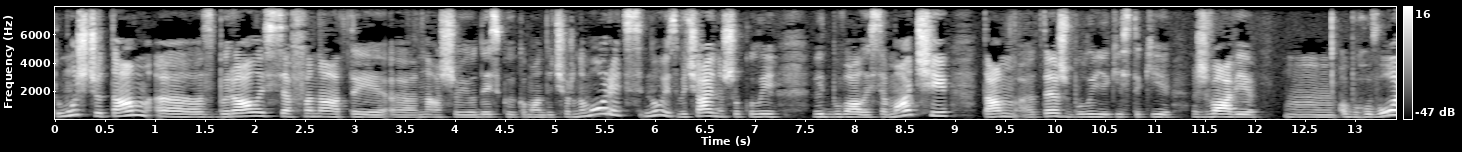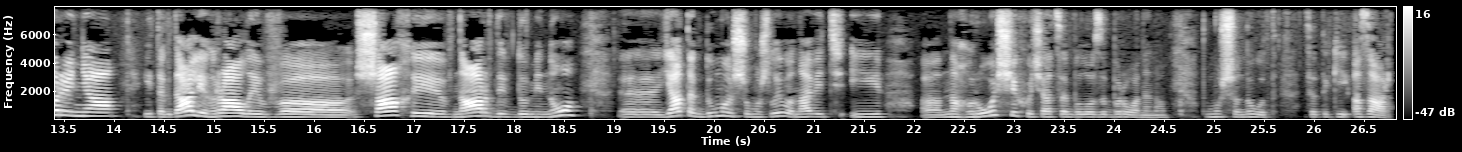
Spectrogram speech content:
Тому що там е, збиралися фанати е, нашої одеської команди Чорноморець. Ну і звичайно, що коли відбувалися матчі, там е, теж були якісь такі жваві обговорення і так далі. Грали в е, шахи, в нарди, в доміно. Е, я так думаю, що можливо навіть і е, на гроші, хоча це було заборонено, тому що ну, от, це такий азарт.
